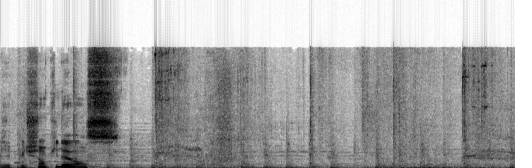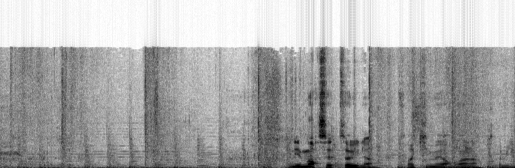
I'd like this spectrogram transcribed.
J'ai plus de champi d'avance. Il est mort cet œil là. Faudrait qu'il meure, voilà, très bien.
